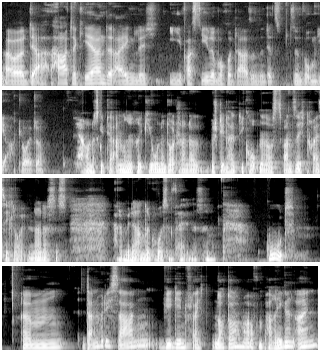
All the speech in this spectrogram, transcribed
Aber der harte Kern, der eigentlich fast jede Woche da sind, sind jetzt sind wir um die acht Leute. Ja, und es gibt ja andere Regionen in Deutschland, da bestehen halt die Gruppen dann aus 20, 30 Leuten. Ne? Das ist, hat dann wieder andere Größenverhältnisse. Gut. Ähm, dann würde ich sagen, wir gehen vielleicht noch doch noch mal auf ein paar Regeln ein.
